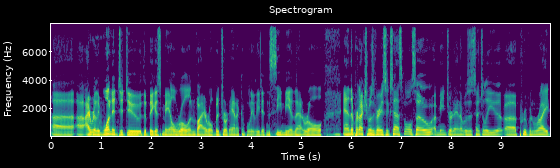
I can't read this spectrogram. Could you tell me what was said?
Uh, I really wanted to do the biggest male role in viral, but Jordana completely didn't see me in that role, and the production was very successful. So, I mean, Jordana was essentially uh, proven right.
